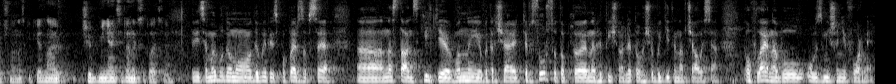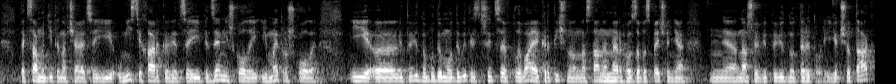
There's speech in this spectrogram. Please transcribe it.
очно. Наскільки я знаю, чи міняється для них ситуація? Дивіться, ми будемо дивитись, по-перше за все, е, на стан, скільки вони витрачають ресурсу, тобто енергетично, для того, щоб діти навчалися офлайн або у змішаній формі. Так само діти навчаються і у місті Харкові, це і підземні школи, і метрошколи. І е, відповідно будемо дивитись, чи це впливає критично на стан енергозабезпечення нашої відповідно території. Якщо так,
